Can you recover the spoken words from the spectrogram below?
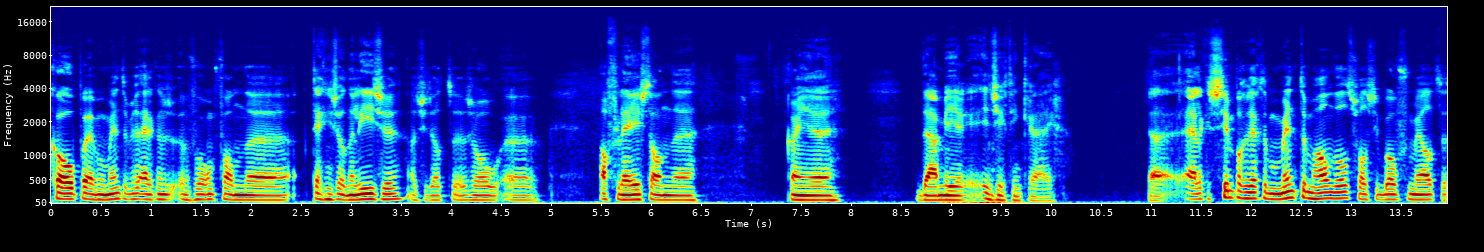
kopen en momentum is eigenlijk een, een vorm van uh, technische analyse. Als je dat zo afleest, dan kan je daar meer inzicht in krijgen eigenlijk is simpel gezegd de momentumhandel, zoals die boven vermeld,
